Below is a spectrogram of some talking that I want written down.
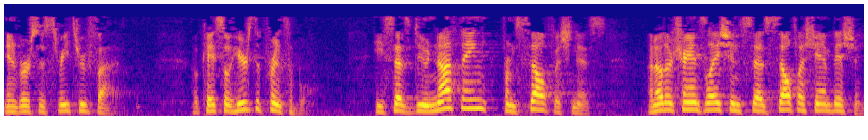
in verses 3 through 5. Okay, so here's the principle. He says, Do nothing from selfishness. Another translation says selfish ambition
